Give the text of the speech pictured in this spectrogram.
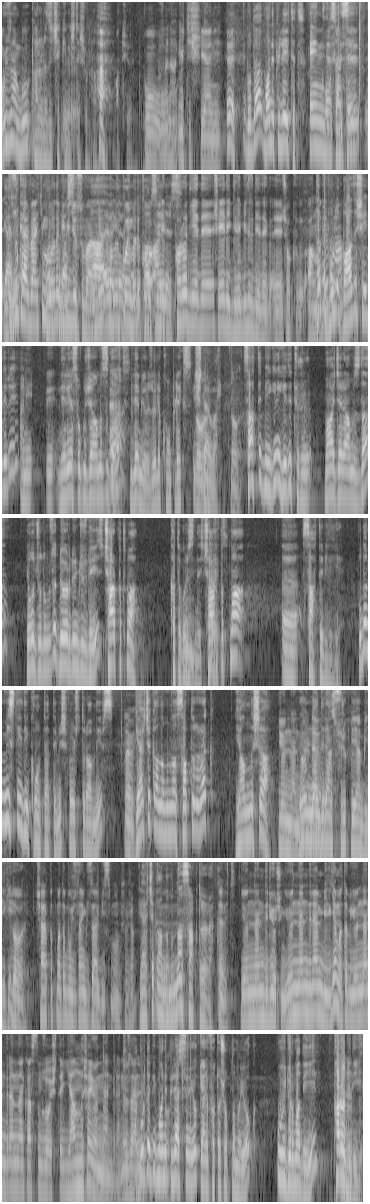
O yüzden bu Paranızı çekin işte şuradan. Heh. Atıyorum. o Fena. müthiş yani. Evet bu da manipulated. En Content'e eskisi yani Zuckerberg'in bu arada bir videosu vardı. Aa, evet, onu evet, koymadık. onu o hani ederiz. parodiye de şeye de girebilir diye de e, çok almadık Tabii burada ama bazı şeyleri hani e, nereye sokacağımızı da Evet. bilemiyoruz. Öyle kompleks işler Doğru, var. doğru. Sahte bilginin yedi türü maceramızda yolculuğumuzda dördüncüdeyiz. Çarpıtma kategorisindeyiz. Çarpıtma e, sahte bilgi. Buna misleading content demiş First Draft News. Evet. Gerçek anlamından saptırarak yanlışa Yönlendiren, yönlendiren, sürükleyen bilgi. Doğru. Çarpıtma da bu yüzden güzel bir isim olmuş hocam. Gerçek anlamından saptırarak. Evet. Yönlendiriyor çünkü. Yönlendiren bilgi ama tabii yönlendirenden kastımız o işte yanlışa yönlendiren özellik. Burada bir manipülasyon yok yani photoshoplama yok. Uydurma değil, parodi değil.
